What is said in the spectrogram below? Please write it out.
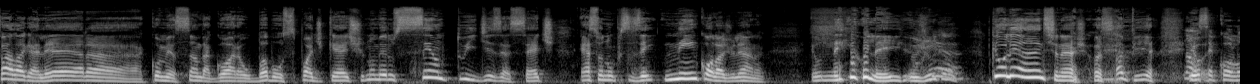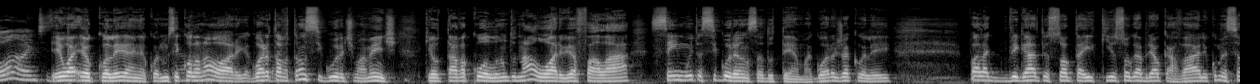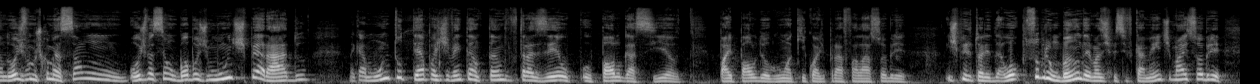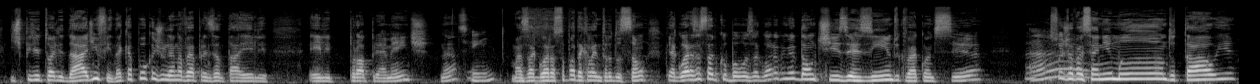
Fala galera! Começando agora o Bubbles Podcast número 117. Essa eu não precisei nem colar, Juliana. Eu nem olhei, eu juro que. eu- Porque eu olhei antes, né? Eu sabia. Não, eu, você colou antes. eu, eu colei, né? Eu não sei colar na hora. Agora eu tava tão seguro ultimamente que eu tava colando na hora. Eu ia falar sem muita segurança do tema. Agora eu já colei. Fala, obrigado pessoal que tá aí aqui. Eu sou o Gabriel Carvalho. Começando hoje, vamos começar um. Hoje vai ser um Bubbles muito esperado. Né, Há muito tempo a gente vem tentando trazer o, o Paulo Garcia, o pai Paulo de Ogum aqui para falar sobre espiritualidade, ou sobre Umbanda mais especificamente, mas sobre espiritualidade, enfim, daqui a pouco a Juliana vai apresentar ele, ele propriamente, né? Sim. Mas agora, só para dar aquela introdução, porque agora você sabe que o Bubbles agora primeiro dá um teaserzinho do que vai acontecer. A pessoa já vai se animando tal, e,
